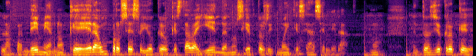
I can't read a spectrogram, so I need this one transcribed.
la pandemia, ¿no? Que era un proceso, yo creo que estaba yendo en un cierto ritmo y que se ha acelerado. Entonces yo creo que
